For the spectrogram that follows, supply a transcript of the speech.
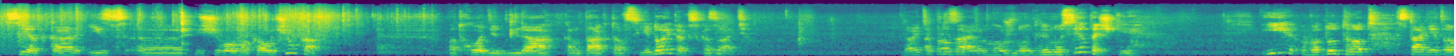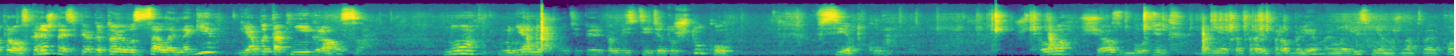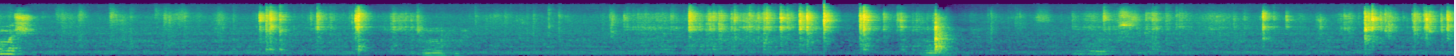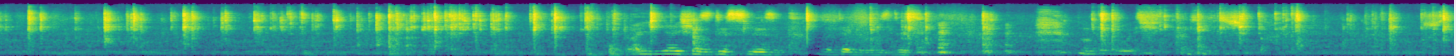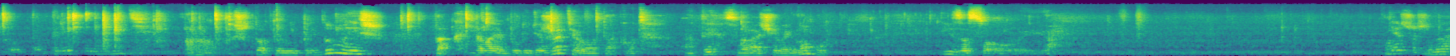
Сетка из э, пищевого каучука подходит для контактов с едой, так сказать. Давайте отрезаем нужную длину сеточки. И вот тут вот станет вопрос. Конечно, если бы я готовил из целой ноги, я бы так не игрался. Но мне нужно теперь поместить эту штуку в сетку. Что сейчас будет некоторой проблемой. Ларис, мне нужна твоя помощь. Угу. Сейчас здесь слезет. Натягиваю здесь. Ну, давай, что-то Что-то придумать. Вот, что-то не придумаешь. Так, давай я буду держать его вот так вот, а ты сворачивай ногу и засовывай ее. Держишь? Да.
